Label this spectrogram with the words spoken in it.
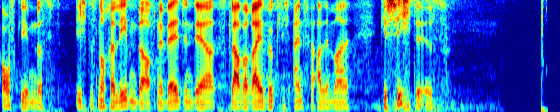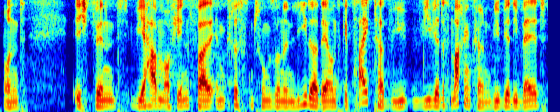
aufgeben, dass ich das noch erleben darf. Eine Welt, in der Sklaverei wirklich ein für alle Mal Geschichte ist. Und ich finde, wir haben auf jeden Fall im Christentum so einen Leader, der uns gezeigt hat, wie, wie wir das machen können, wie wir die Welt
